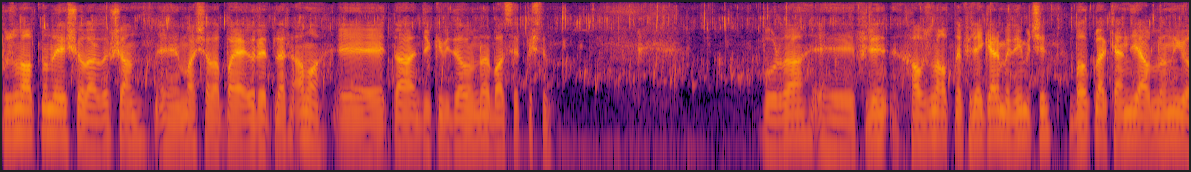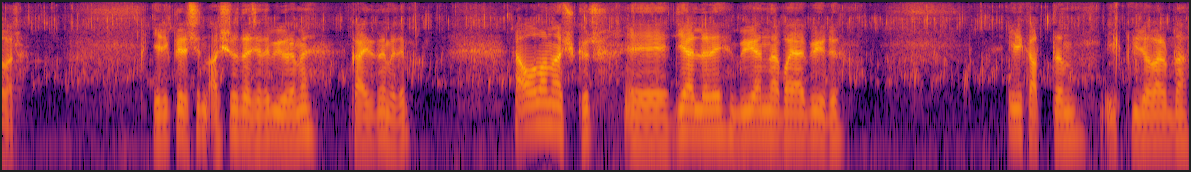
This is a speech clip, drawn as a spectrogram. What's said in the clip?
Buzun altında da yaşıyorlardı. Şu an e, maşallah bayağı ürediler ama e, daha önceki videolarımda da bahsetmiştim. Burada e, file, havuzun altında file gelmediğim için balıklar kendi yavrularını yiyorlar. Yedikleri için aşırı derecede bir üreme kaydedemedim. Ha, olana şükür. E, diğerleri büyüyenler bayağı büyüdü. İlk attığım ilk videolarımda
